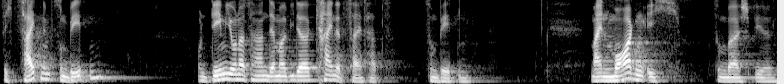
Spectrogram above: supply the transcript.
sich Zeit nimmt zum Beten und dem Jonathan, der mal wieder keine Zeit hat zum Beten. Mein Morgen-Ich zum Beispiel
